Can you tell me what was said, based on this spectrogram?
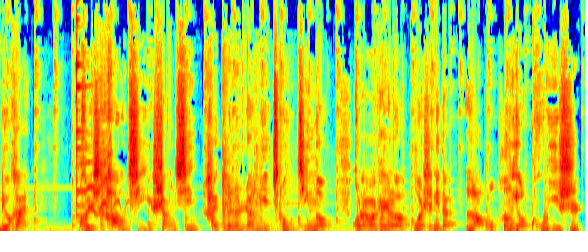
流汗会耗气伤心，还可能让你抽筋哦。胡老王开讲喽，我是你的老朋友胡医师。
